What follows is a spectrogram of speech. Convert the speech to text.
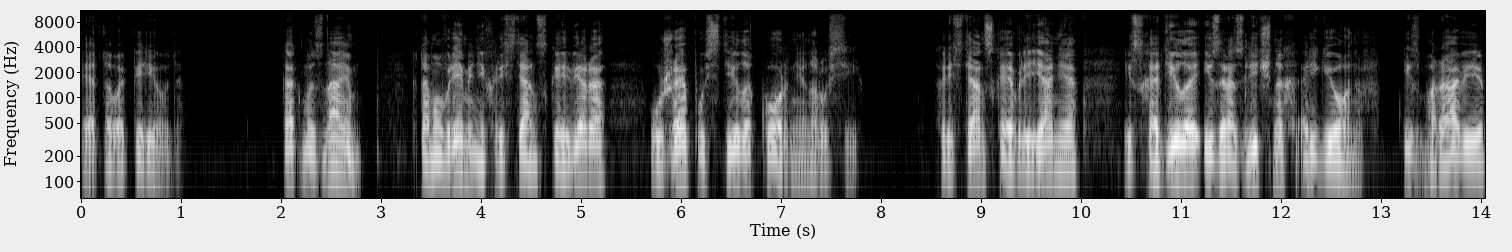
этого периода. Как мы знаем, к тому времени христианская вера уже пустила корни на Руси христианское влияние исходило из различных регионов, из Моравии,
